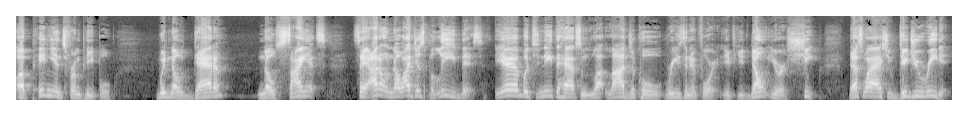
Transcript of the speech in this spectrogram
opinions from people with no data, no science. Say, I don't know, I just believe this. Yeah, but you need to have some lo- logical reasoning for it. If you don't, you're a sheep. That's why I asked you, did you read it?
